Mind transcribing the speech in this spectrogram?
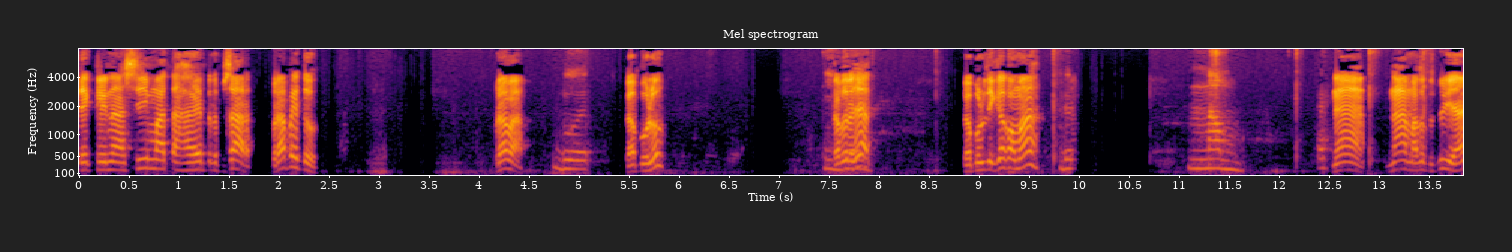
deklinasi matahari terbesar. Berapa itu? Berapa? Dua. 20? Berapa derajat? 23, koma? 6. Nah, 6 atau 7 ya.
